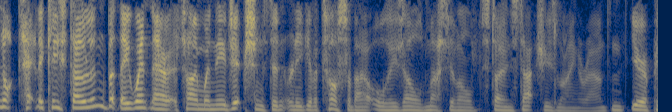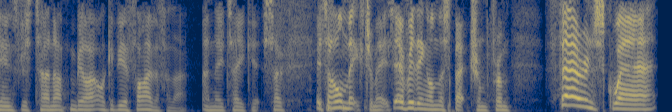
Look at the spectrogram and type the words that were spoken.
not technically stolen, but they went there at a time when the Egyptians didn't really give a toss about all these old, massive old stone statues lying around. And Europeans just turn up and be like, I'll give you a fiver for that. And they take it. So it's a whole mixture, mate. It's everything on the spectrum from fair and square,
